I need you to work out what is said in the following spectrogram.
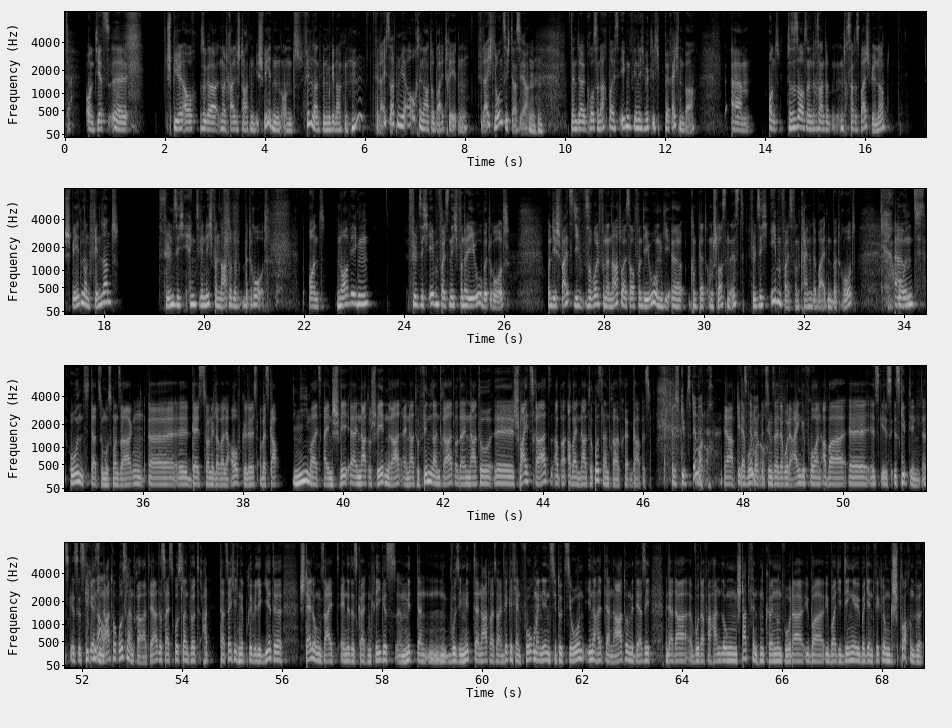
Ja. Und jetzt äh, spielen auch sogar neutrale Staaten wie Schweden und Finnland mit dem Gedanken, hm, vielleicht sollten wir auch der NATO beitreten. Vielleicht lohnt sich das ja. Mhm. Denn der große Nachbar ist irgendwie nicht wirklich berechenbar. Ähm, und das ist auch so ein interessante, interessantes Beispiel. Ne? Schweden und Finnland fühlen sich irgendwie nicht von NATO bedroht. Und Norwegen fühlt sich ebenfalls nicht von der EU bedroht. Und die Schweiz, die sowohl von der NATO als auch von der EU äh, komplett umschlossen ist, fühlt sich ebenfalls von keinem der beiden bedroht. Ähm, und, und dazu muss man sagen, äh, der ist zwar mittlerweile aufgelöst, aber es gab niemals einen, äh, NATO-Schweden-Rat, einen NATO-Finnland-Rat oder einen NATO-Schweiz-Rat, aber, aber einen NATO-Russland-Rat gab es. Es gibt es immer noch. Ja, gibt's der wurde, beziehungsweise der wurde eingefroren, aber äh, es, es, es gibt ihn. Es, es, es gibt genau. diesen NATO-Russland-Rat. Ja? Das heißt, Russland wird, hat tatsächlich eine privilegierte Stellung seit Ende des Kalten Krieges, äh, mit der, wo sie mit der NATO, also wirklich ein Forum, eine Institution innerhalb der NATO, mit der sie, mit der da, wo da Verhandlungen stattfinden können und wo da über, über die Dinge, über die Entwicklung gesprochen wird.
